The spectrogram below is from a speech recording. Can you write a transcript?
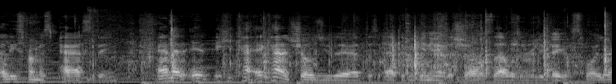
at least from his past thing. And it, it, he, it kind of shows you there at the, at the beginning of the show, so that wasn't really big of a spoiler.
